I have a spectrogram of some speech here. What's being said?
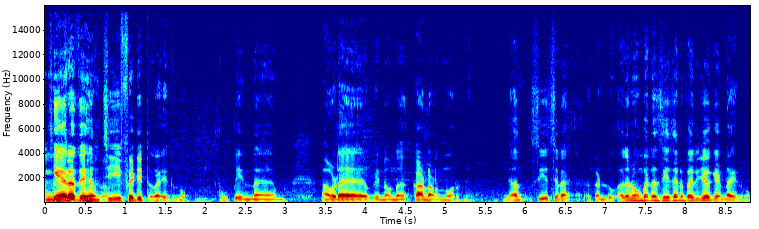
അങ്ങേരെ അദ്ദേഹം ചീഫ് എഡിറ്ററായിരുന്നു. പിന്നെ അവിടെ പിന്നെ ഒന്ന് കാണണം എന്ന് പറഞ്ഞു. ഞാൻ സി എച്ചിനെ കണ്ടു. അതിനു മുമ്പ് തന്നെ സി എച്ചിന് പരിചയമൊക്കെ ഉണ്ടായിരുന്നു.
